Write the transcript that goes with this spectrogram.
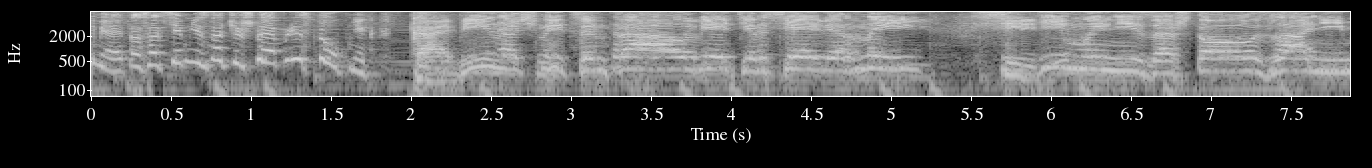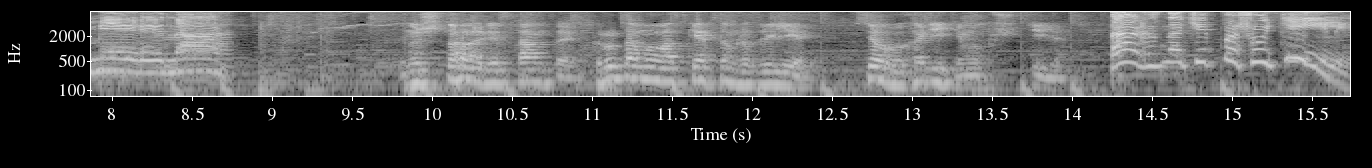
имя, это совсем не значит, что я преступник. Кабиночный централ, ветер северный. Сидим мы ни за что, зла немерено. Ну что, арестанты, круто мы вас кексом развели. Все, выходите, мы пошутили. Ах, значит, пошутили.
